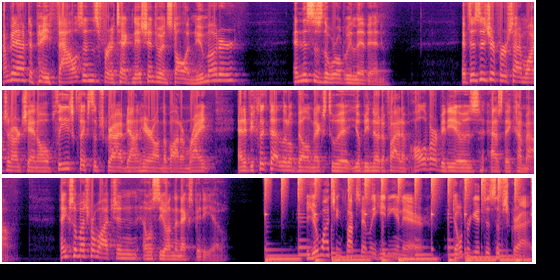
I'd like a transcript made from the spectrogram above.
I'm gonna have to pay thousands for a technician to install a new motor? And this is the world we live in. If this is your first time watching our channel, please click subscribe down here on the bottom right and if you click that little bell next to it, you'll be notified of all of our videos as they come out. Thanks so much for watching, and we'll see you on the next video. You're watching Fox Family Heating and Air. Don't forget to subscribe.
